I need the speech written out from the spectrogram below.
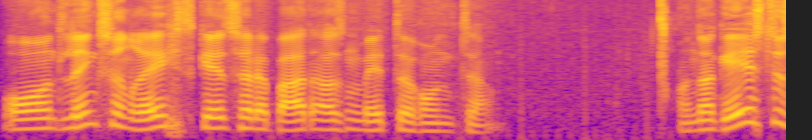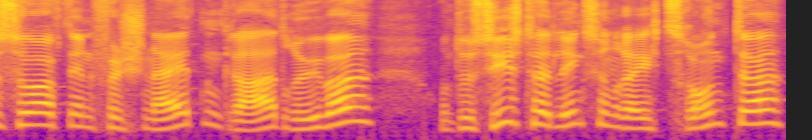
und links und rechts geht es halt ein paar tausend Meter runter. Und dann gehst du so auf den verschneiten Grat rüber und du siehst halt links und rechts runter.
